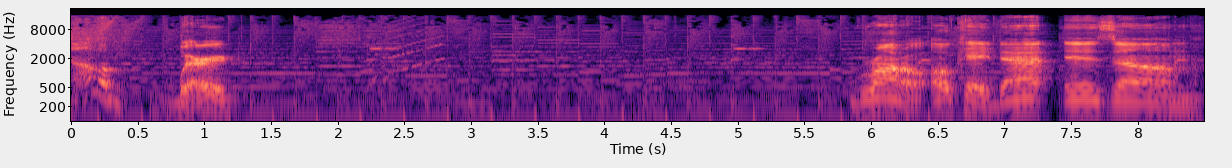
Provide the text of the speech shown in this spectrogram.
I'm a bird. Grotle. Okay, that is, um...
